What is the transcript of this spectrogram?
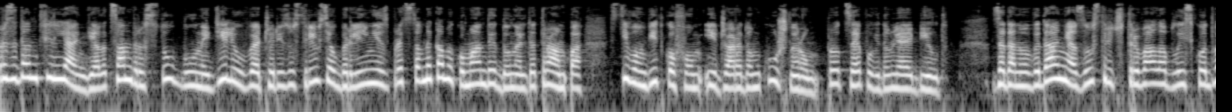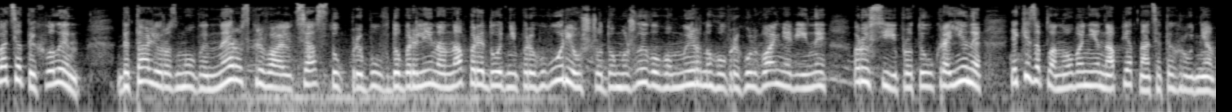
Президент Фінляндії Олександр Стуб у неділю ввечері зустрівся в Берліні з представниками команди Дональда Трампа Стівом Віткофом і Джаредом Кушнером. Про це повідомляє Білд. За даними видання, зустріч тривала близько 20 хвилин. Деталі розмови не розкриваються. Стуб прибув до Берліна напередодні переговорів щодо можливого мирного врегулювання війни Росії проти України, які заплановані на 15 грудня.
